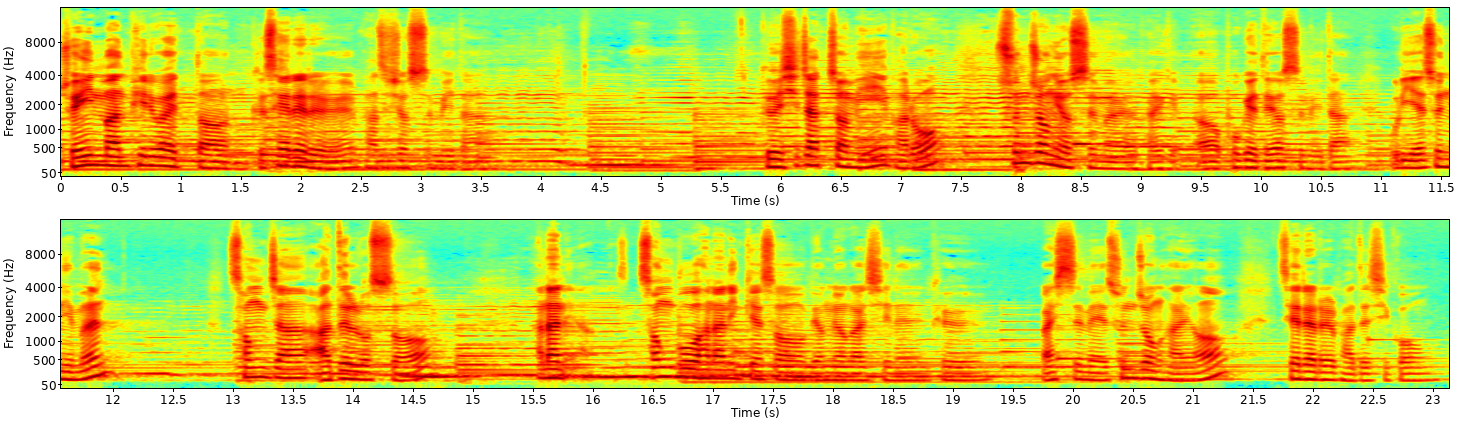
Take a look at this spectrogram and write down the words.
죄인만 필요했던 그 세례를 받으셨습니다. 그 시작점이 바로 순종이었음을 어, 보게 되었습니다. 우리 예수님은 성자 아들로서 하나님 성부 하나님께서 명령하시는 그 말씀에 순종하여 세례를 받으시고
